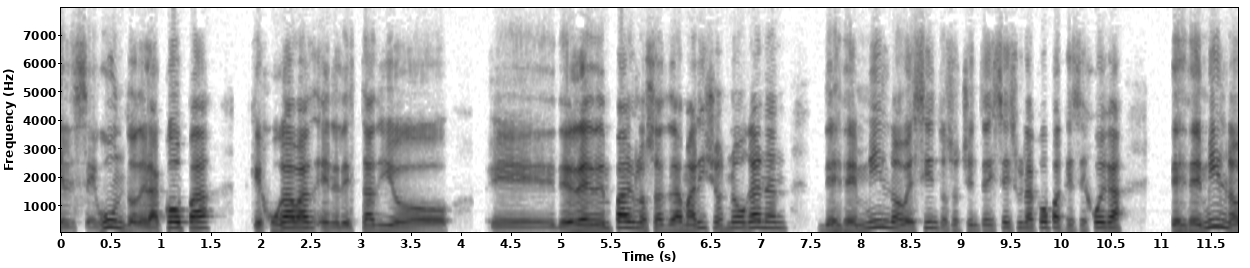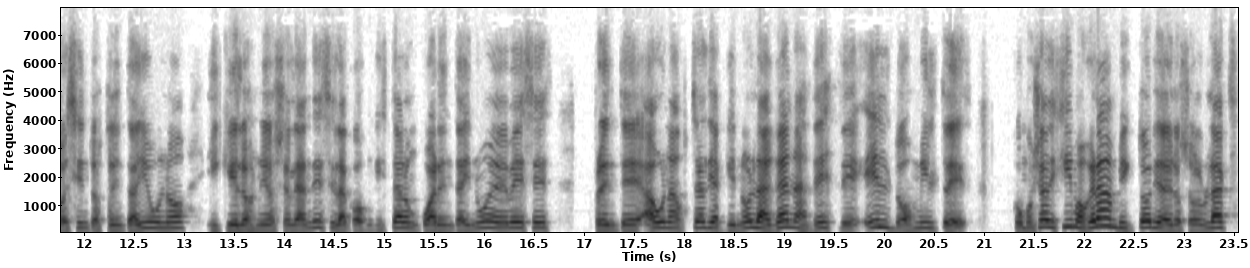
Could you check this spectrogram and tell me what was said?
el, segundo de la Copa que jugaban en el estadio de Eden Park, los amarillos no ganan desde 1986, una Copa que se juega desde 1931 y que los neozelandeses la conquistaron 49 veces frente a una Australia que no la gana desde el 2003 como ya dijimos, gran victoria de los All Blacks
